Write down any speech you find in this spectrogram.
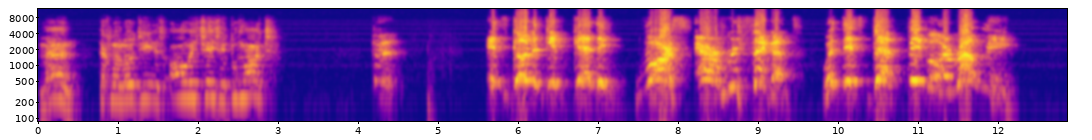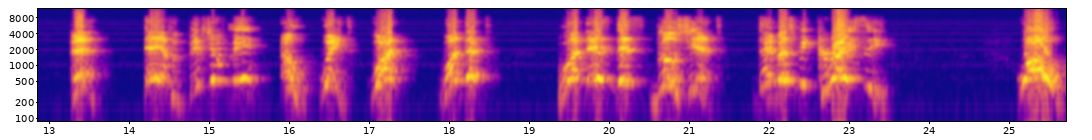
Man, technology is always changing too much. It's gonna keep getting worse every second. with this damn people around me? Eh? They have a picture of me? Oh, wait, what? Wanted? What is this bullshit? They must be crazy! Whoa!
